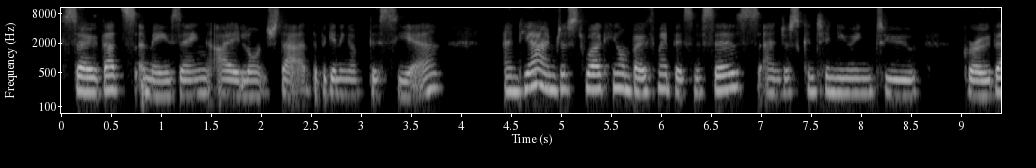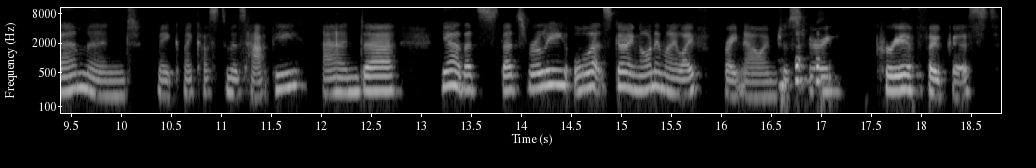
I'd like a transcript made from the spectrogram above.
So that's amazing. I launched that at the beginning of this year. And yeah, I'm just working on both my businesses and just continuing to grow them and make my customers happy. And uh, yeah, that's that's really all that's going on in my life right now. I'm just very career focused.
